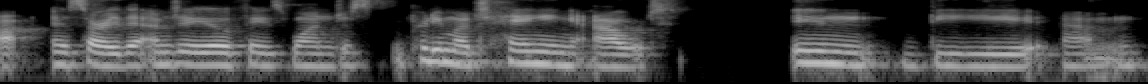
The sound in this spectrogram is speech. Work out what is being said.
uh, sorry, the MJO phase one just pretty much hanging out in the um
